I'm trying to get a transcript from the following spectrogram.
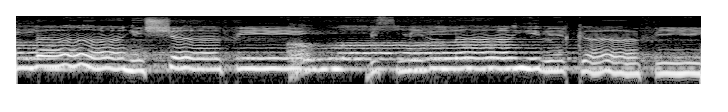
الله الشافي. بسم الله الكافي.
